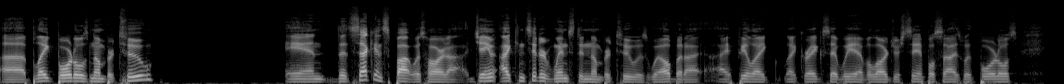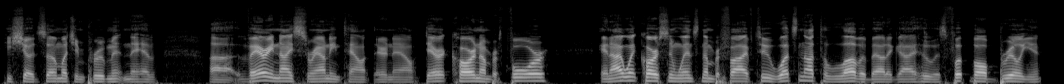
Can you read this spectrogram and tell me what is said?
Uh, Blake Bortles number two, and the second spot was hard. I, James, I considered Winston number two as well, but I, I feel like, like Greg said, we have a larger sample size with Bortles. He showed so much improvement, and they have uh, very nice surrounding talent there now. Derek Carr number four. And I went Carson Wentz number five too. What's not to love about a guy who is football brilliant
